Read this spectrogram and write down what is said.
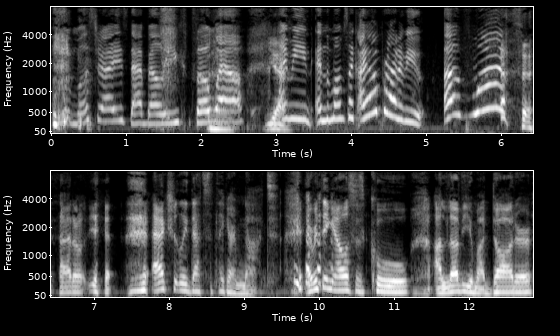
you moisturize that belly so well. Yeah. I mean, and the mom's like, I am proud of you. Of what? I don't. Yeah, actually, that's the thing. I'm not. Everything else is cool. I love you, my daughter.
